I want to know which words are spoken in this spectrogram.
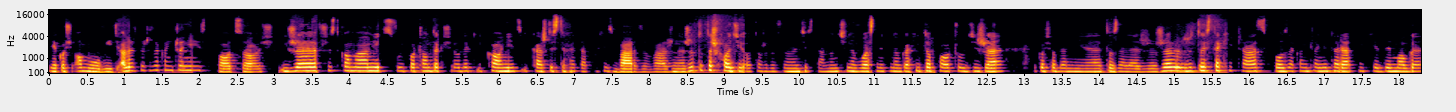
jakoś omówić, ale też zakończenie jest po coś i że wszystko ma mieć swój początek, środek i koniec i każdy z tych etapów jest bardzo ważny, że to też chodzi o to, żeby w momencie stanąć na własnych nogach i to poczuć, że jakoś ode mnie to zależy, że, że to jest taki czas po zakończeniu terapii, kiedy mogę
